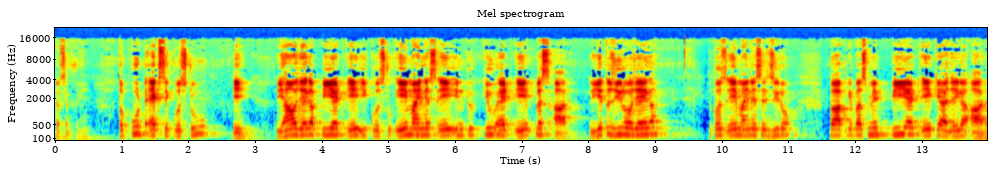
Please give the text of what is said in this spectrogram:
कर सकते हैं। तो put X equal to A तो यहाँ हो जाएगा P at A equal to A minus A into Q at A plus R तो ये तो ज़ीरो हो जाएगा because A minus A zero तो आपके पास में पी एट ए क्या आ जाएगा? आर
